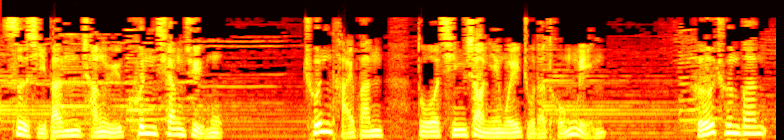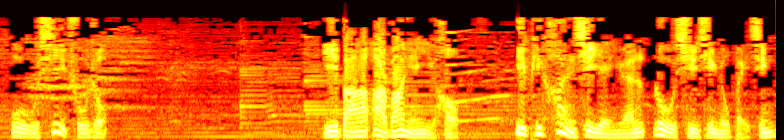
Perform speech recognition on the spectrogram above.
四喜班长于昆腔剧目，春台班多青少年为主的童龄，和春班武戏出众。一八二八年以后，一批汉戏演员陆续进入北京。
